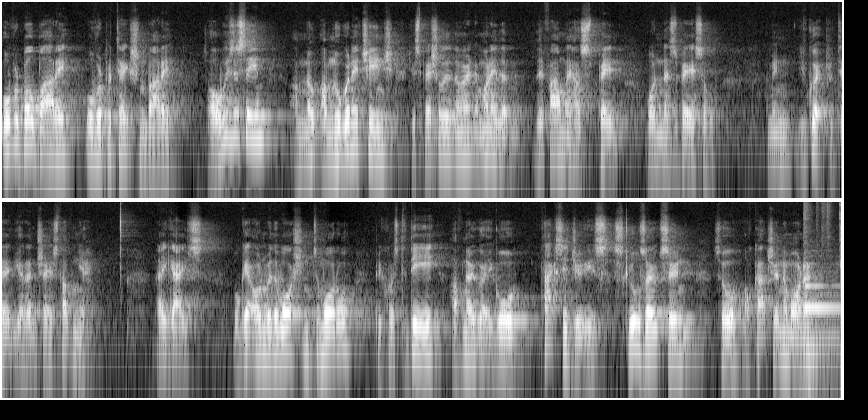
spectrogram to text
Overbuild Barry, over protection Barry. It's always the same. I'm not, I'm not going to change, especially the amount of money that the family has spent on this vessel. I mean, you've got to protect your interest, haven't you? Right guys, we'll get on with the washing tomorrow because today I've now got to go taxi duties. School's out soon, so I'll catch you in the morning.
